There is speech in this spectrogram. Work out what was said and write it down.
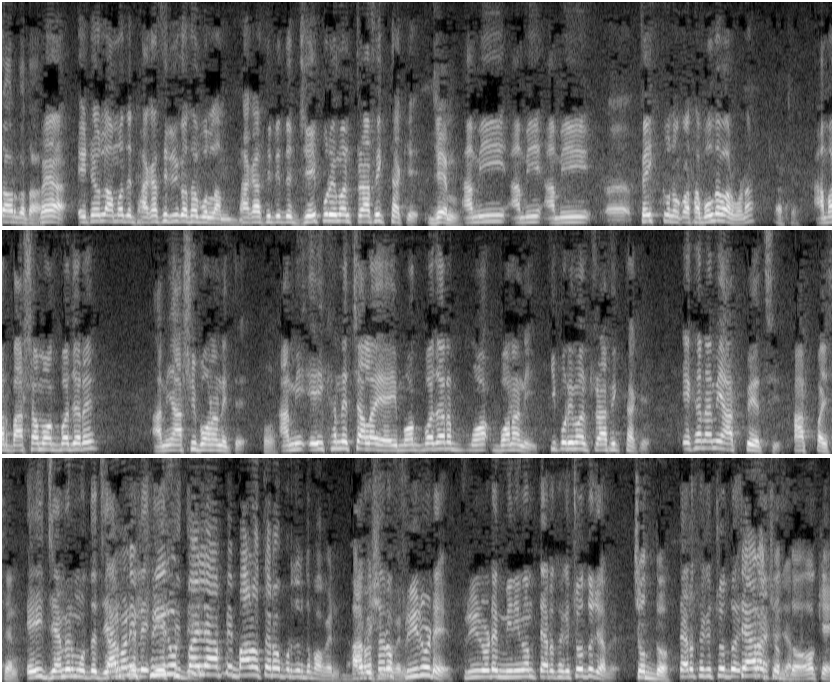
যাওয়ার কথা? ভাইয়া এটা হলো আমাদের ঢাকা সিটির কথা বললাম। ঢাকা সিটিতে যে পরিমাণ ট্রাফিক থাকে জেম আমি আমি আমি ফেক কোনো কথা বলতে পারব না। আচ্ছা। আমার বাসা মগবাজারে আমি আসি বনানীতে। আমি এইখানে চালাই এই মগবাজার বনানী কি পরিমাণ ট্রাফিক থাকে এখানে আমি আট পেয়েছি। আট পাইছেন। এই জ্যামের মধ্যে তার মানে ফ্রি রুট পাইলে আপনি বারো তেরো পর্যন্ত পাবেন বারো তেরো ফ্রি রোডে ফ্রি রোডে মিনিমাম তেরো থেকে চোদ্দ যাবে। চোদ্দ। তেরো থেকে চোদ্দ তেরো চোদ্দ ওকে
